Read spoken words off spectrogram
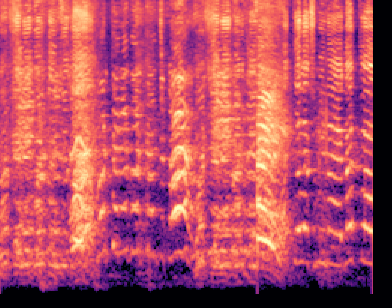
గుర్తుని గుర్తుంచుకో. గుర్తుని గుర్తుంచుకో. గుర్తుని గుర్తుంచుకో. లక్ష్మీ నాయకత్వం.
